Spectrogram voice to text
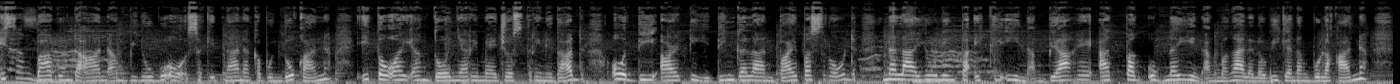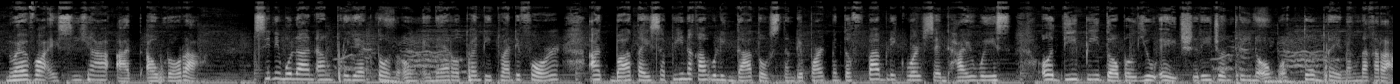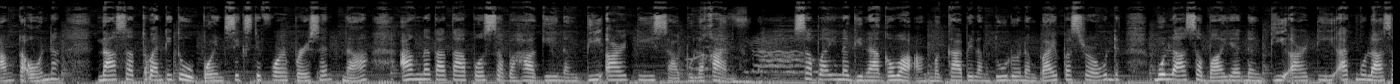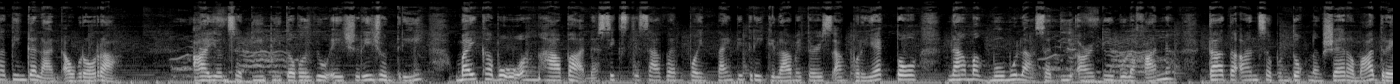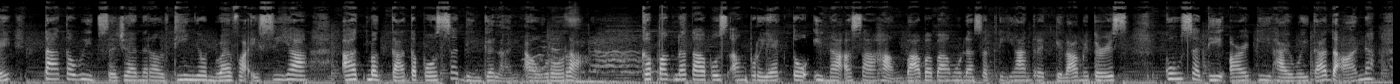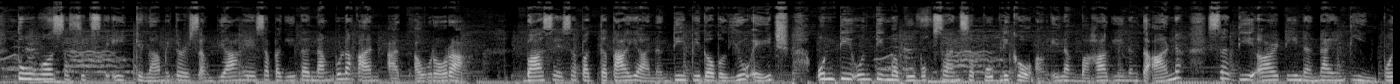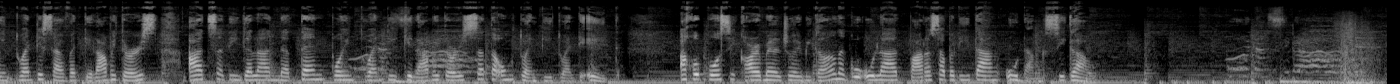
Isang bagong daan ang binubuo sa gitna ng kabundukan. Ito ay ang Doña Remedios Trinidad o DRT Dingalan Bypass Road na layuning paikliin ang biyahe at pag-ugnayin ang mga lalawigan ng Bulacan, Nueva Ecija at Aurora. Sinimulan ang proyekto noong Enero 2024 at batay sa pinakahuling datos ng Department of Public Works and Highways o DPWH Region 3 noong Oktubre ng nakaraang taon, nasa 22.64% na ang natatapos sa bahagi ng DRT sa Bulacan. Sabay na ginagawa ang magkabilang dulo ng bypass road mula sa bayan ng DRT at mula sa Tinggalan, Aurora. Ayon sa DPWH Region 3, may kabuuang haba na 67.93 kilometers ang proyekto na magmumula sa DRT Bulacan, dadaan sa bundok ng Sierra Madre, tatawid sa General Tino Nueva Ecija at magtatapos sa Dingalan, Aurora. Kapag natapos ang proyekto, inaasahang bababa mula sa 300 kilometers kung sa DRT highway dadaan, tungo sa 68 kilometers ang biyahe sa pagitan ng Bulacan at Aurora. Base sa pagtataya ng DPWH, unti-unting mabubuksan sa publiko ang ilang bahagi ng daan sa DRT na 19.27 kilometers at sa Tigalan na 10.20 kilometers sa taong 2028. Ako po si Carmel Joy Miguel nag-uulat para sa Balitang Unang Sigaw.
